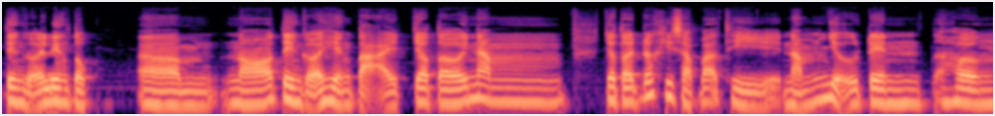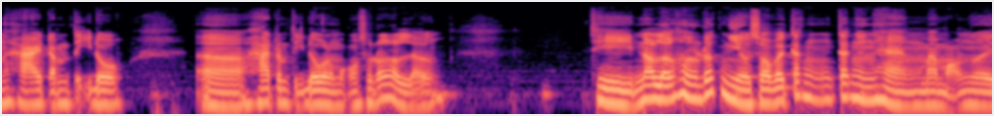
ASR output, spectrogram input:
tiền gửi liên tục um, nó tiền gửi hiện tại cho tới năm cho tới trước khi sập á, thì nắm giữ trên hơn 200 tỷ đô. Ờ, uh, 200 tỷ đô là một con số rất là lớn. Thì nó lớn hơn rất nhiều so với các các ngân hàng mà mọi người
